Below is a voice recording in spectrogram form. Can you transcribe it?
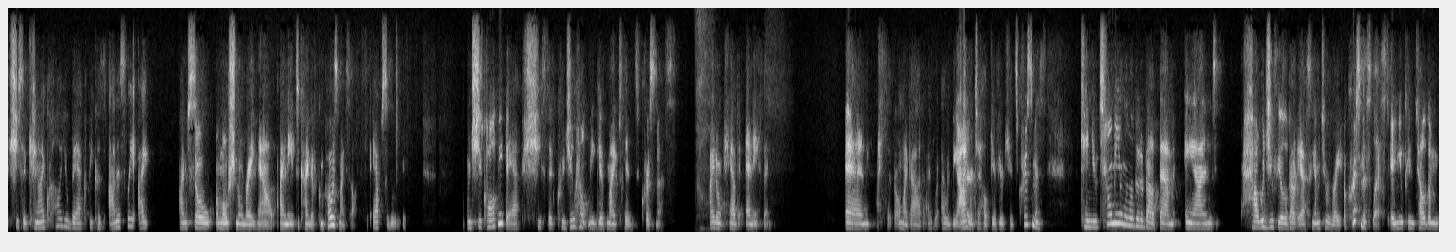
she said, "Can I call you back because honestly, I I'm so emotional right now. I need to kind of compose myself." Said, "Absolutely." When she called me back, she said, "Could you help me give my kids Christmas? I don't have anything." And I said, Oh my God, I, w- I would be honored to help give your kids Christmas. Can you tell me a little bit about them and how would you feel about asking them to write a Christmas list? And you can tell them,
